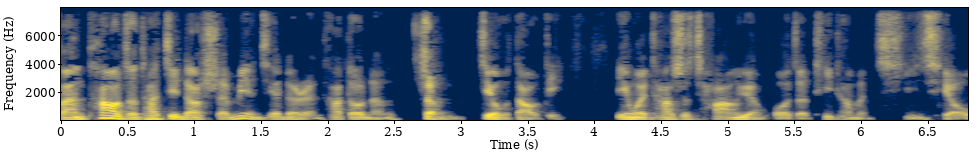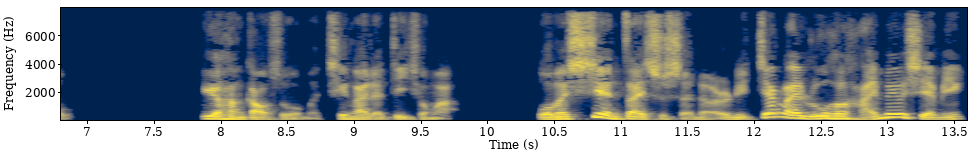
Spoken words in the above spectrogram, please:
凡靠着他进到神面前的人，他都能拯救到底，因为他是长远活着，替他们祈求。约翰告诉我们：“亲爱的弟兄啊，我们现在是神的儿女，将来如何还没有显明。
